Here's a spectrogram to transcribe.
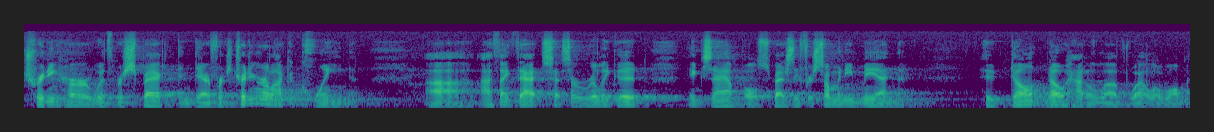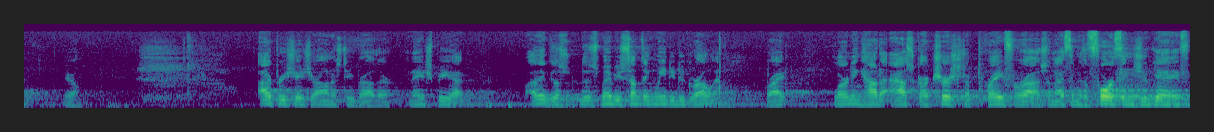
treating her with respect and deference, treating her like a queen? Uh, I think that sets a really good example, especially for so many men who don't know how to love well a woman. Yeah. I appreciate your honesty, brother. And HB, I, I think this, this may be something we need to grow in, right? Learning how to ask our church to pray for us. And I think the four things you gave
